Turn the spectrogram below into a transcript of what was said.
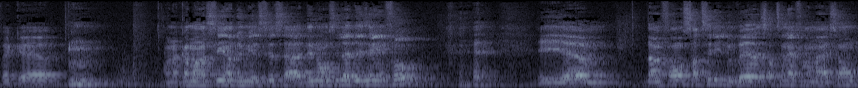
Fait que on a commencé en 2006 à dénoncer la désinfo et euh, dans le fond sortir des nouvelles, sortir l'information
